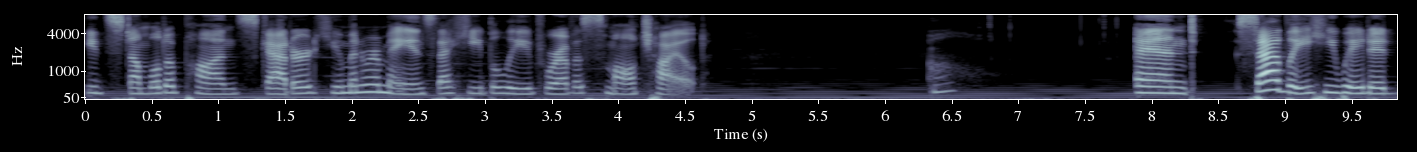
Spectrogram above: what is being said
he'd stumbled upon scattered human remains that he believed were of a small child. oh. And sadly, he waited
